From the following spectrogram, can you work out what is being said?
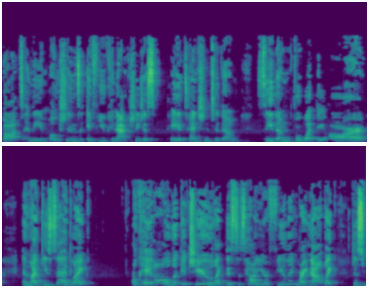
thoughts and the emotions, if you can actually just pay attention to them, see them for what they are. And like you said, like okay, oh, look at you. Like, this is how you're feeling right now. Like, just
